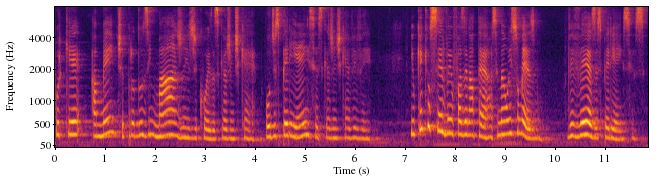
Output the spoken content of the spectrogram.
porque a mente produz imagens de coisas que a gente quer ou de experiências que a gente quer viver. E o que que o ser veio fazer na Terra? Senão isso mesmo, viver as experiências.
